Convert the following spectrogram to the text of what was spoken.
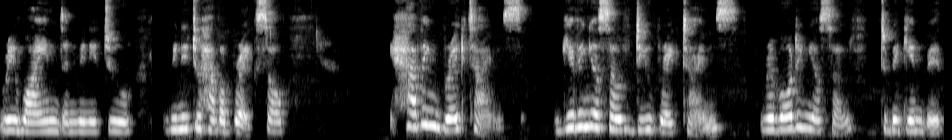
rewind and we need to we need to have a break so having break times giving yourself due break times rewarding yourself to begin with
